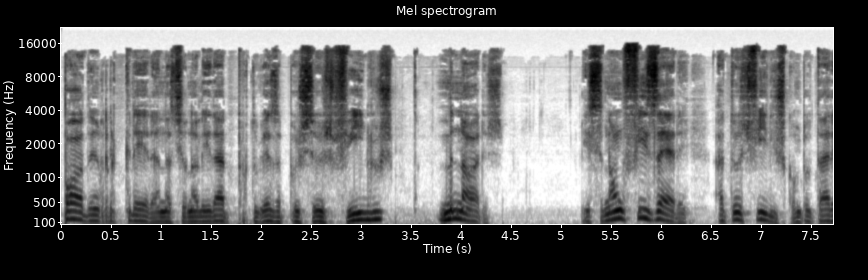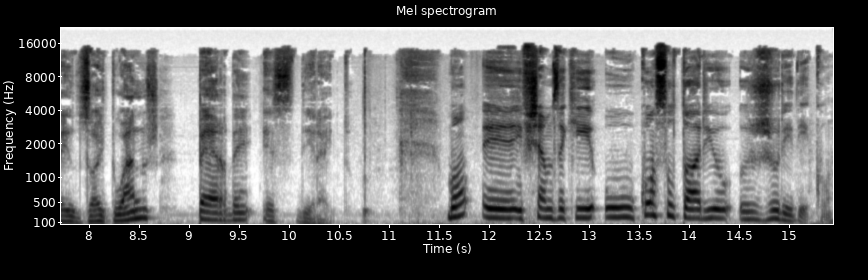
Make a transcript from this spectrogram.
podem requerer a nacionalidade portuguesa para os seus filhos menores. E se não o fizerem até os filhos completarem 18 anos, perdem esse direito. Bom, e fechamos aqui o consultório jurídico.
